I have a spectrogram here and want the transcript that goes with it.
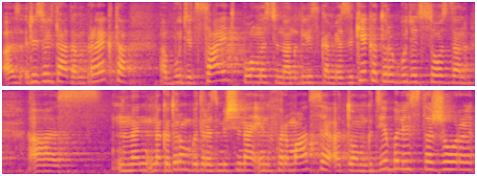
А Результатом проекта будет сайт полностью на английском языке, который будет создан, а, с- на, на котором будет размещена информация о том, где были стажеры,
